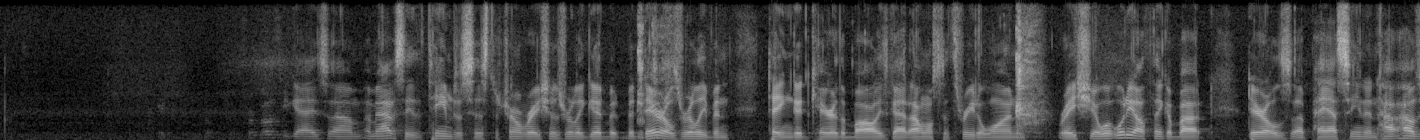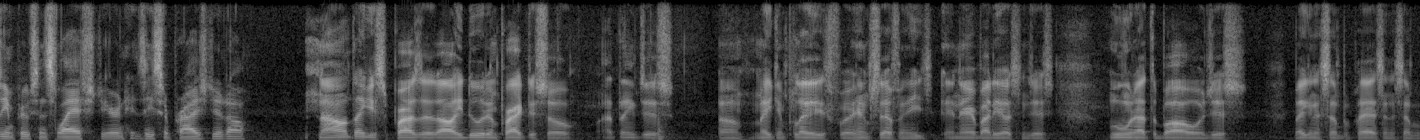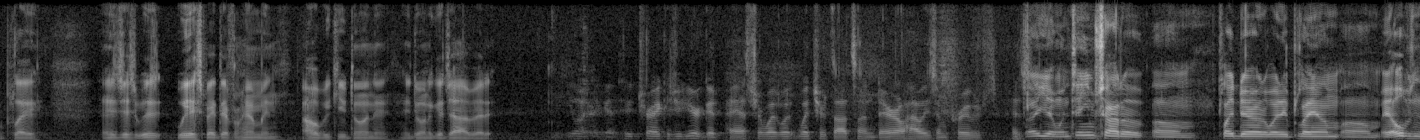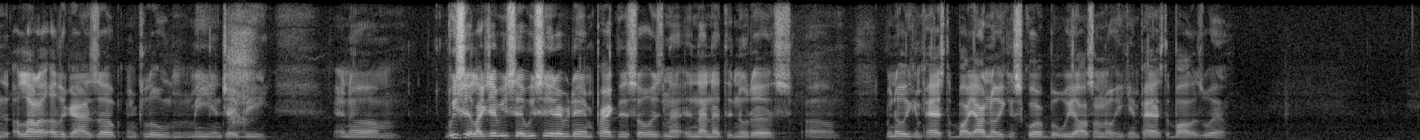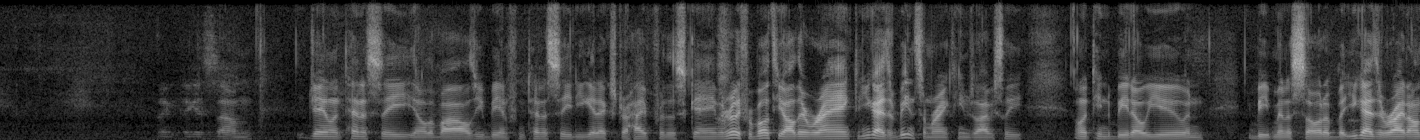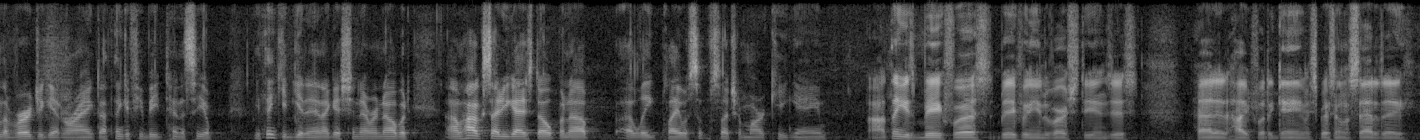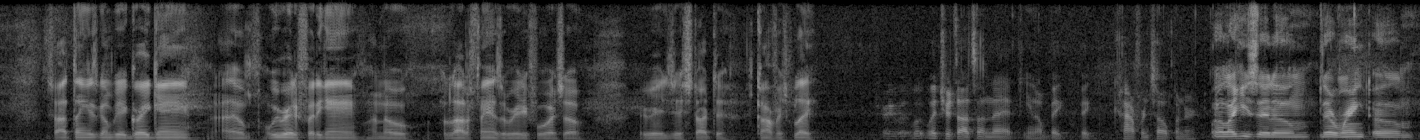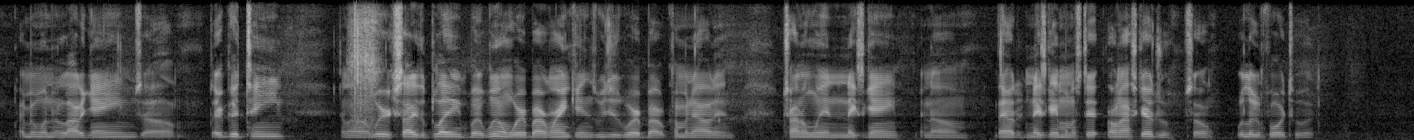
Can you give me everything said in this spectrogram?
Guys, um, I mean, obviously the team's assist to turnover ratio is really good, but but Daryl's really been taking good care of the ball. He's got almost a three to one ratio. What, what do y'all think about Daryl's uh, passing, and how how's he improved since last year? And has he surprised you at all? No, I don't think he's surprised at all. He do it in practice, so I think just um, making plays for himself and each, and everybody else, and just moving out the ball or just making a simple pass and a simple play. And it's just we, we expect that from him, and I hope he keep doing it. He's doing a good job at it. You want to take that too, Trey? Because you're a good passer. What, what what's your thoughts on Daryl? How he's improved? His, Uh, yeah, when teams try to um, play Daryl the way they play him, um, it opens a lot of other guys up, including me and JB. And um, we see it, like JB said, we see it every day in practice, so it's not it's not nothing new to us. Um, we know he can pass the ball. Y'all know he can score, but we also know he can pass the ball as well. Um, Jaylen, Tennessee, you know the Vols. You being from Tennessee, do you get extra hype for this game? And really, for both of y'all, they're ranked, and you guys have beaten some ranked teams. Obviously, only team to beat OU, and beat Minnesota. But you guys are right on the verge of getting ranked. I think if you beat Tennessee, you think you'd get in. I guess you never know. But um, how excited are you guys to open up a league play with such a marquee game? I think it's big for us, big for the university, and just have that hype for the game, especially on a Saturday. So I think it's going to be a great game. Uh, we're ready for the game. I know a lot of fans are ready for it, so we're ready to just start the conference play. Trey, What's your thoughts on that? You know, big big conference opener. Well, like he said, um, they're ranked. Um, they've been winning a lot of games. Um, they're a good team, and uh, we're excited to play. But we don't worry about rankings. We just worry about coming out and trying to win the next game. And um, they're the next game on the st- on our schedule, so we're looking forward to it.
